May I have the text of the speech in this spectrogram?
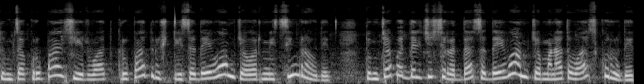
तुमचा कृपा आशीर्वाद कृपादृष्टी सदैव आमच्यावर निस्सीम राहू देत. तुमच्याबद्दलची श्रद्धा सदैव आमच्या मनात वास करू देत.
